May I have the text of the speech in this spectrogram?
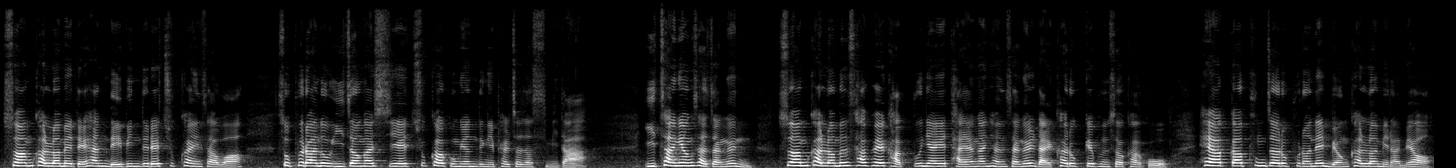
수암 칼럼에 대한 내빈들의 축하 인사와 소프라노 이정아 씨의 축하 공연 등이 펼쳐졌습니다. 이창영 사장은 수암 칼럼은 사회 각 분야의 다양한 현상을 날카롭게 분석하고 해악과 풍자로 풀어낸 명칼럼이라며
